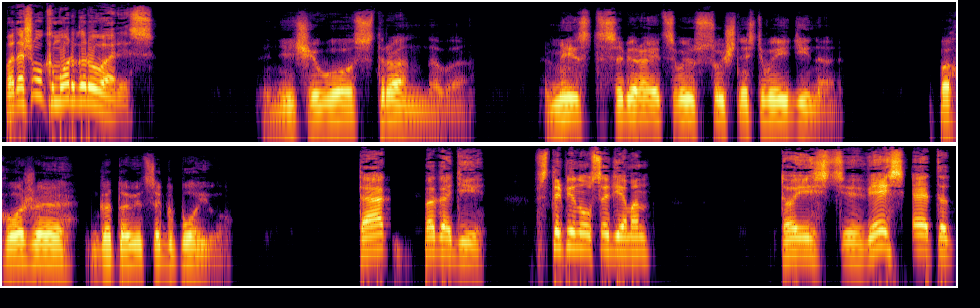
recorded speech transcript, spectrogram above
Подошел к Моргару Варис. Ничего странного. Мист собирает свою сущность воедино. Похоже, готовится к бою. Так, погоди, встрепенулся демон. То есть весь этот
